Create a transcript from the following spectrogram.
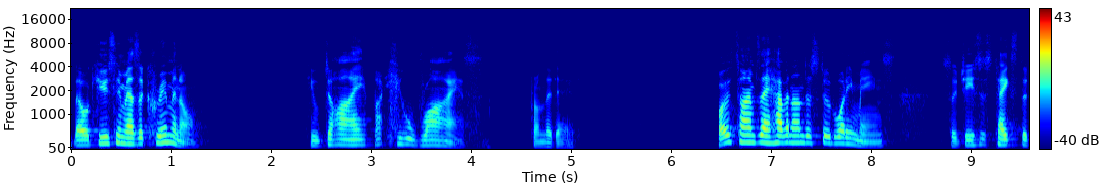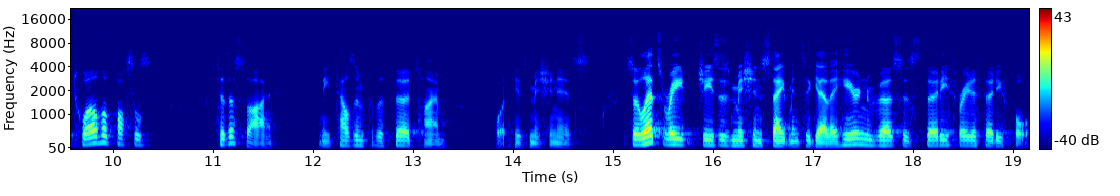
They'll accuse him as a criminal. He'll die, but he'll rise from the dead. Both times they haven't understood what he means. So Jesus takes the 12 apostles to the side and he tells them for the third time what his mission is. So let's read Jesus' mission statement together here in verses 33 to 34.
